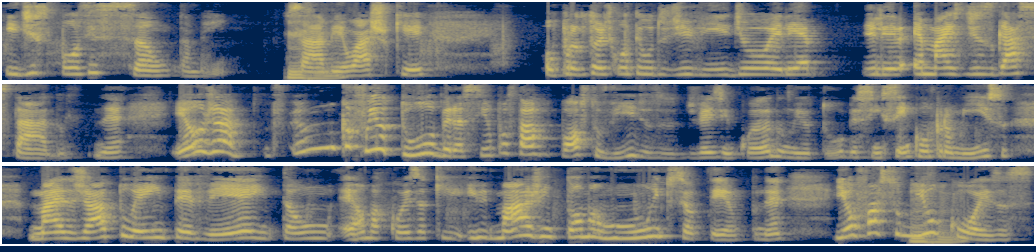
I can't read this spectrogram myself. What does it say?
e disposição também, uhum. sabe? Eu acho que o produtor de conteúdo de vídeo, ele é ele é mais desgastado, né? Eu já, eu nunca fui youtuber, assim, eu postava, posto vídeos de vez em quando no YouTube, assim, sem compromisso, mas já atuei em TV, então é uma coisa que, imagem toma muito seu tempo, né? E eu faço mil uhum. coisas.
